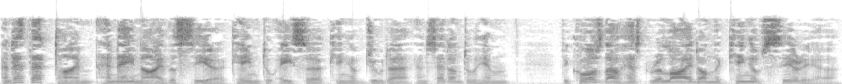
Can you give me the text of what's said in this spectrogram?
And at that time Hanani the seer came to Asa king of Judah, and said unto him, Because thou hast relied on the king of Syria,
